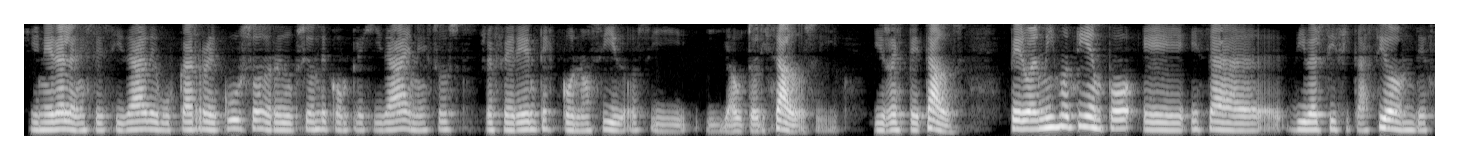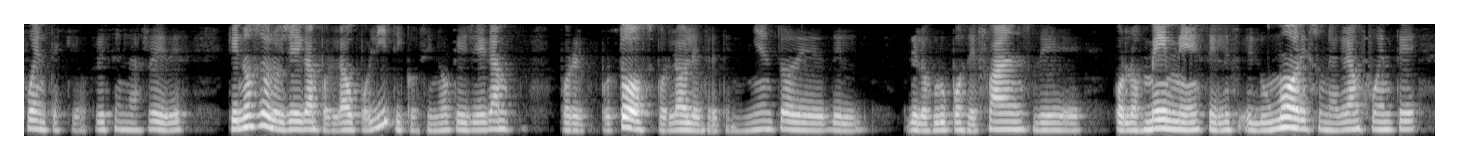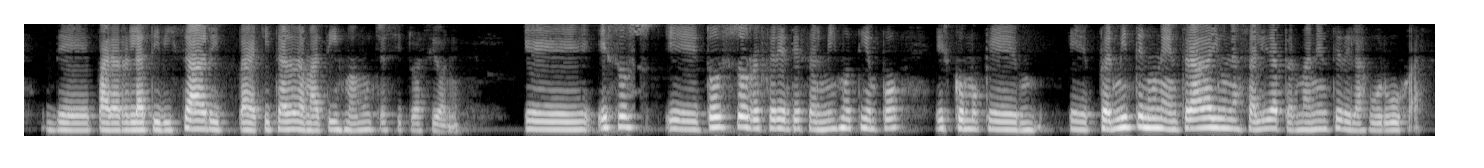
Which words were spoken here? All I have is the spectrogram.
genera la necesidad de buscar recursos de reducción de complejidad en esos referentes conocidos y, autorizados y, y respetados. Pero al mismo tiempo, eh, esa diversificación de fuentes que ofrecen las redes, que no solo llegan por el lado político, sino que llegan por, el, por todos, por el lado del entretenimiento, de, los grupos de fans, de, por los memes, el, humor es una gran fuente de, para relativizar y para quitar dramatismo a muchas situaciones. Eh, esos, eh, todos esos referentes al mismo tiempo es como que eh, permiten una entrada y una salida permanente de las burbujas.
